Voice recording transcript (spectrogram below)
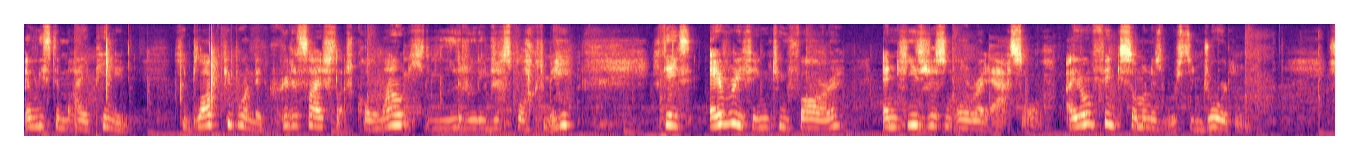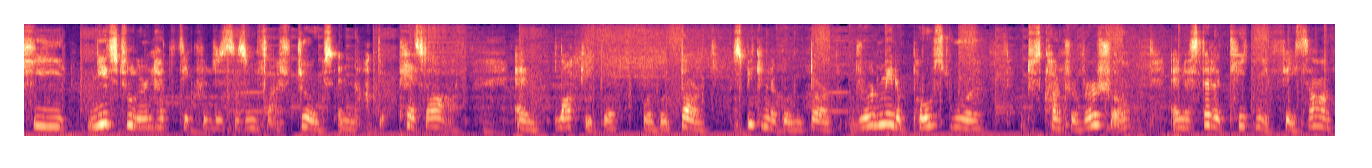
at least in my opinion. He blocked people when they criticize slash call him out. He literally just blocked me. He takes everything too far, and he's just an alright asshole. I don't think someone is worse than Jordan. He needs to learn how to take criticism slash jokes and not get pissed off and block people or go dark. Speaking of going dark, Jordan made a post which is controversial, and instead of taking it face on,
